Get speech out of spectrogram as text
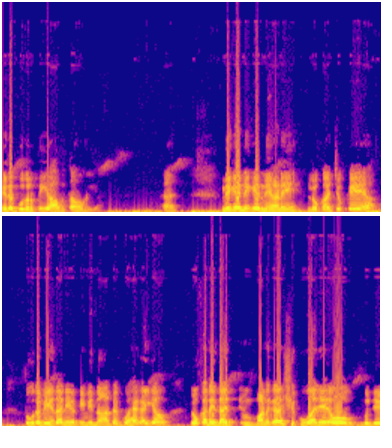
ਇਹ ਤੇ ਕੁਦਰਤੀ ਆਫਤਾਂ ਹੋ ਗਈਆਂ ਹੈ। ਨਿੱਕੇ ਨਿੱਕੇ ਨਿਆਣੇ ਲੋਕਾਂ ਚੁੱਕੇ ਆ ਤੂੰ ਤੇ ਵੇਖਦਾ ਨਹੀਂ ਟੀਵੀ ਨਾ ਤੇਰੇ ਕੋ ਹੈਗਾ ਹੀ ਆ ਉਹ। ਲੋਕਾਂ ਨੇ ਇਦਾਂ ਬਣ ਗਏ ਸ਼ਿਕੂਆਂ ਜੇ ਉਹ ਦੂਜੇ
